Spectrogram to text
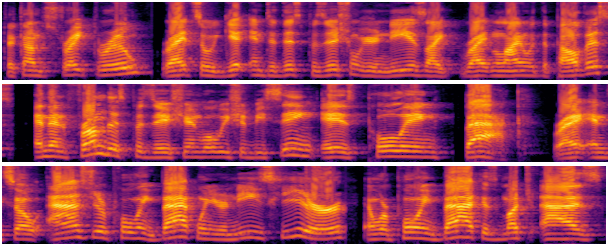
to come straight through, right? So we get into this position where your knee is like right in line with the pelvis. And then from this position, what we should be seeing is pulling back right? And so as you're pulling back, when your knee's here and we're pulling back as much as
